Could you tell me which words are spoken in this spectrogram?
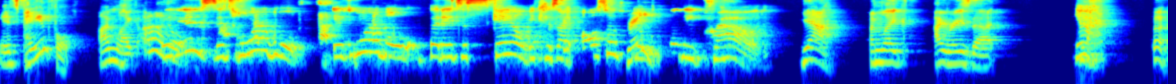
it's painful. I'm like oh it is. It's horrible. it's horrible but it's a scale because i also feel really proud. Yeah. I'm like i raised that. Yeah.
